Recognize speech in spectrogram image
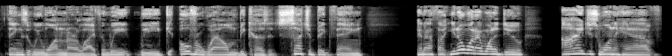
things that we want in our life and we, we get overwhelmed because it's such a big thing. And I thought, you know what I want to do? I just want to have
